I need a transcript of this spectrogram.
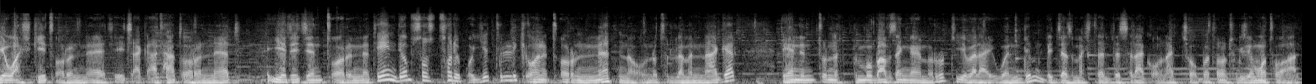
የዋሽጌ ጦርነት፣ የጫቃታ ጦርነት፣ የደጀን ጦርነት ይህ እንዲሁም ሶስት ወር የቆየ ትልቅ የሆነ ጦርነት ነው። እውነቱን ለመናገር ይህንን ጦርነት ደግሞ በአብዛኛው የመሩት የበላይ ወንድም ደጃዝማች ታደሰ ላቀው ናቸው። በጦርነቱ ጊዜ ሞተዋል።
